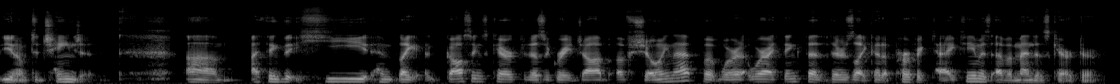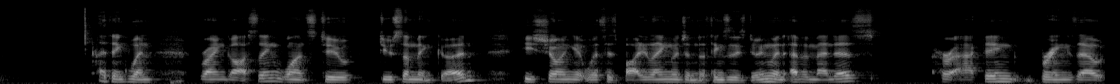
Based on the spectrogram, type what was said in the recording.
you know to change it um, I think that he like Gosling's character does a great job of showing that, but where where I think that there's like a, a perfect tag team is Eva Mendes' character. I think when Ryan Gosling wants to do something good, he's showing it with his body language and the things that he's doing. When Eva Mendes, her acting brings out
